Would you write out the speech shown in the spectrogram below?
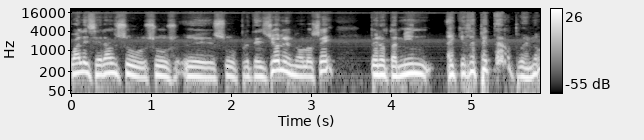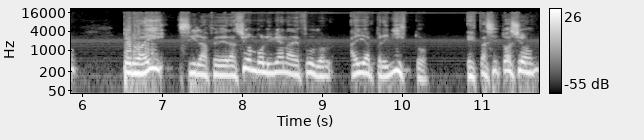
¿Cuáles serán su- sus, eh, sus pretensiones? No lo sé, pero también hay que respetar, pues, ¿no? Pero ahí, si la Federación Boliviana de Fútbol haya previsto esta situación,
